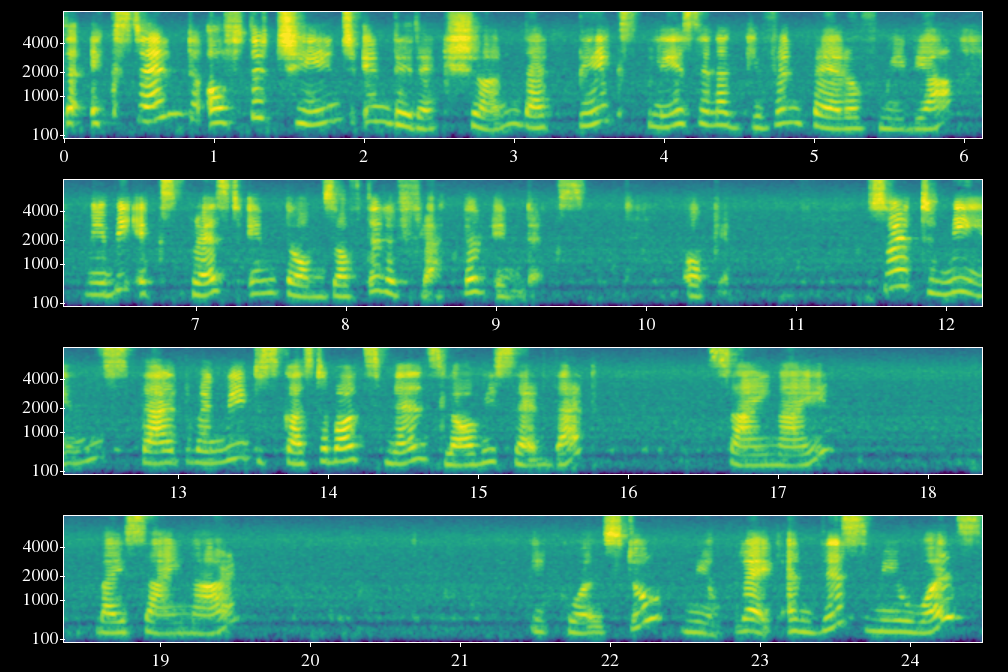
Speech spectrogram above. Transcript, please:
The extent of the change in direction that takes place in a given pair of media may be expressed in terms of the refractive index. Okay. So it means that when we discussed about Snell's law, we said that sin i by sin r equals to mu, right? And this mu was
